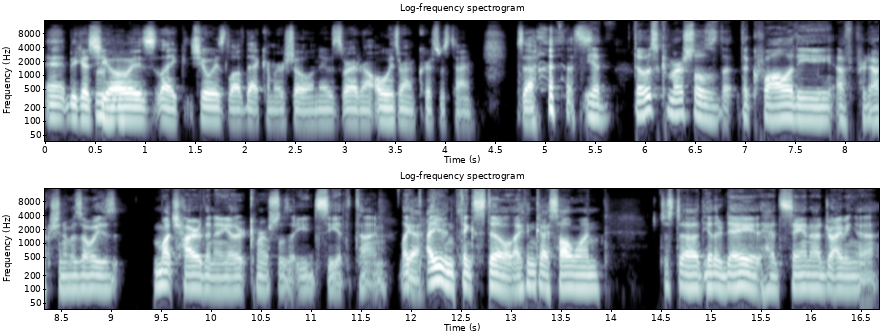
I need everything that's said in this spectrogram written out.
and because she Mhm. always like she always loved that commercial, and it was right around always around Christmas time. So yeah. Those commercials, the, the quality of production was always much higher than any other commercials that you'd see at the time. Like Yeah. I even think still, I think I saw one just uh, the other day. It had Santa driving a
